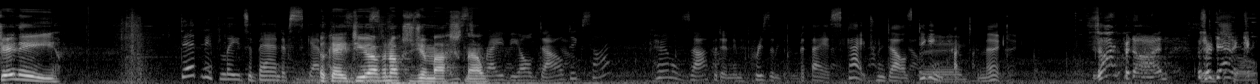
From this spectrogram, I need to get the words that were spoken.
Jenny! Deadlift leads a band of scavengers. Okay, do you have an oxygen mask now? raid the old Dahl dig site. Colonel Zarpedon imprisoned them, but they escaped when Dahl's digging Um, cracked the moon. Zarpedon? Think so.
